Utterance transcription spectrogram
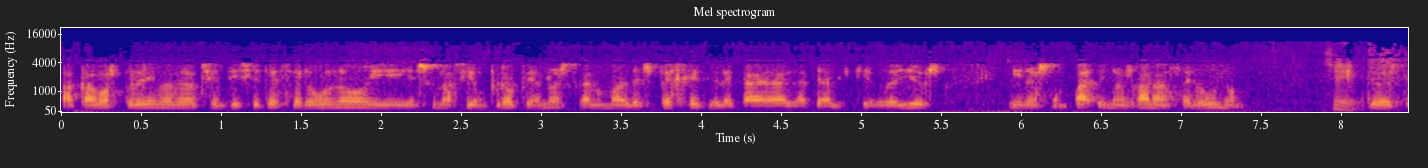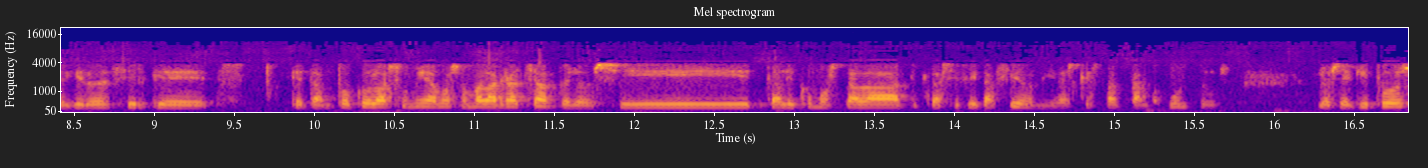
acabamos perdiendo en el 87-0-1 y es una acción propia nuestra, en un mal despeje que le cae al lateral izquierdo de ellos y nos, y nos ganan 0-1. Entonces te quiero decir que que tampoco lo asumíamos a mala racha, pero sí tal y como está la clasificación y ves que están tan juntos los equipos,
